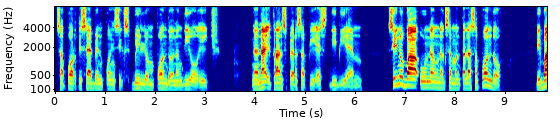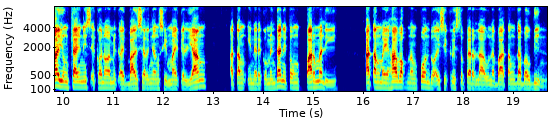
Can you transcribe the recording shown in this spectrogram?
sa 47.6 billion pondo ng DOH na naitransfer sa PSDBM. Sino ba unang nagsamantala sa pondo? 'Di ba yung Chinese economic advisor niyang si Michael Yang at ang inirekomenda nitong Parmali at ang may hawak ng pondo ay si Christopher Lau na batang Davao din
